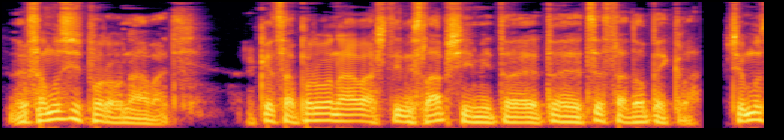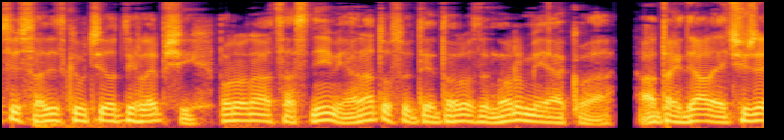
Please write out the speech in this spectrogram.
tak sa musíš porovnávať. A keď sa porovnávaš s tými slabšími, to je, to je cesta do pekla. Čiže musíš sa vždy učiť od tých lepších, porovnávať sa s nimi a na to sú tieto rôzne normy ako a, a tak ďalej. Čiže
